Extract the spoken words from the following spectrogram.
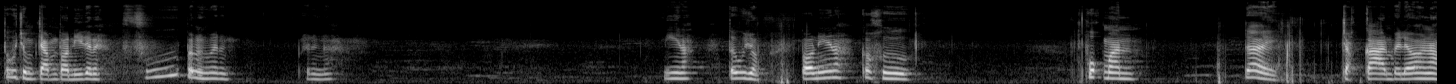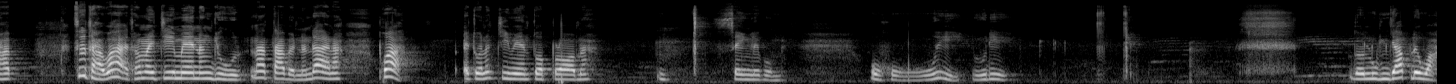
ท่านผู้ชมจำตอนนี้ได้ไหมฟื้ไปหนึ่งไปหนึ่งไปหนึ่งนะ นี่นะท่านผู้ชม ตอนนี้นะ ก็คือ พวกมันได้จัดกการไปแล้วนะครับ ซึ่งถามว่าทำไม G-Man ยังอยู่หน้าตาแบบนั้นได้นะ เพราะไอตัวนั้น G-Man ตัวปลอมนะเซ็งเลยผม โอ้โหดูดิโดนลุมยับเลยว่ะ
